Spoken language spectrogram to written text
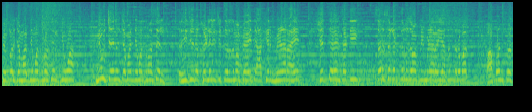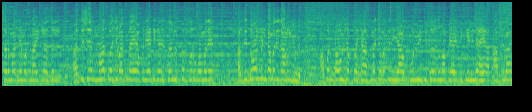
पेपरच्या माध्यमातून असेल किंवा न्यूज चॅनलच्या माध्यमातून असेल तर ही जी रखडलेली जी कर्जमाफी आहे ती अखेर मिळणार आहे. शेतकऱ्यांसाठी सरसकट कर्जमाफी मिळणार आहे. या संदर्भात आपण प्रसार माध्यमातून ऐकलं असेल अतिशय महत्त्वाची बातमी आहे. आपण या ठिकाणी सविस्तर स्वरूपामध्ये अगदी दोन मिनिटांमध्ये जाणून घेऊया. आपण पाहू शकतो शासनाच्या वतीने यापूर्वी जी कर्जमाफी आहे ती केलेली आहे. आता आपल्याला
